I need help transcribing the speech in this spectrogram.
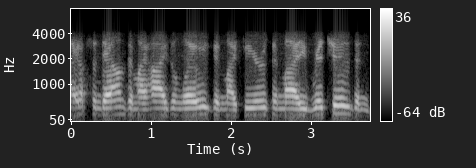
my ups and downs and my highs and lows and my fears and my riches and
